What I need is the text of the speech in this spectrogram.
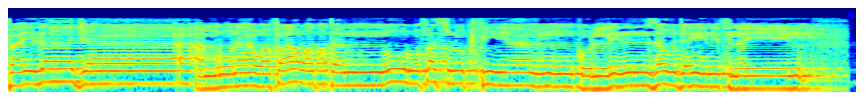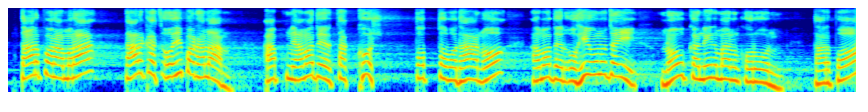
فإذا جاء أمرنا وفارت النور فاسلك فيها من كل زوجين اثنين তারপর আমরা তার কাছে ওহি পাঠালাম আপনি আমাদের চাক্ষুষ তত্ত্বাবধান ও আমাদের ওহি অনুযায়ী নৌকা নির্মাণ করুন তারপর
